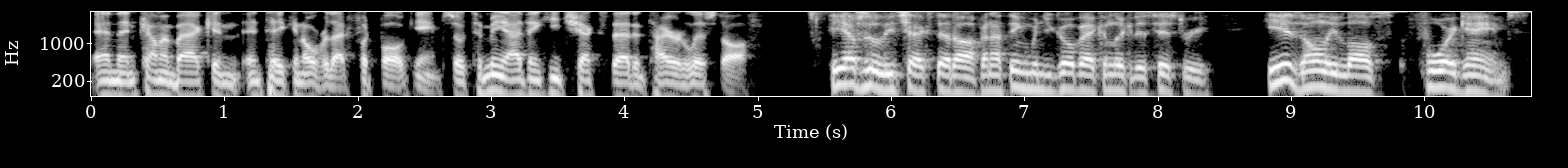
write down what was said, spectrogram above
and then coming back and, and taking over that football game. So to me, I think he checks that entire list off. He absolutely checks that off. And I think when you go back and look at his history, he has only lost four games,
